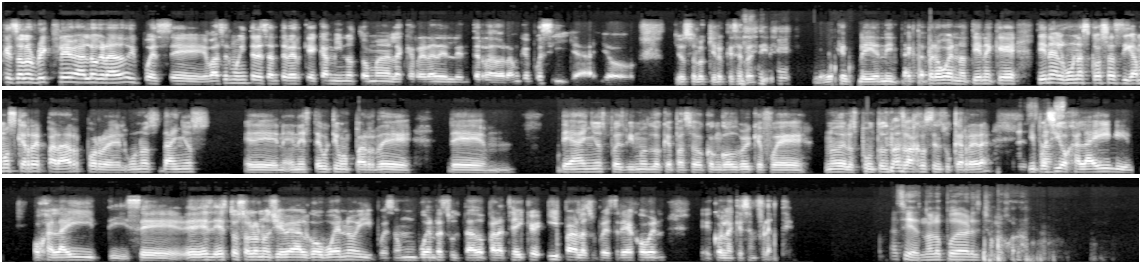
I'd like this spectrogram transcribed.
que solo Ric Flair ha logrado y pues eh, va a ser muy interesante ver qué camino toma la carrera del enterrador, aunque pues sí, ya yo, yo solo quiero que se retire, que leyenda intacta, pero bueno, tiene que, tiene algunas cosas, digamos, que reparar por algunos daños eh, en, este último par de, de, de, años, pues vimos lo que pasó con Goldberg, que fue uno de los puntos más bajos en su carrera, y pues sí, ojalá y ojalá y, se, esto solo nos lleve a algo bueno y pues a un buen resultado para Taker y para la superestrella joven eh, con la que se enfrente. Así es, no lo pude haber dicho mejor.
